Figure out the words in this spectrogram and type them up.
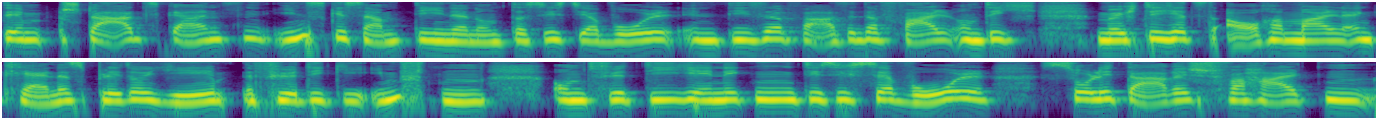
dem Staatsganzen insgesamt dienen. Und das ist ja wohl in dieser Phase der Fall. Und ich möchte jetzt auch einmal ein kleines Plädoyer für die Geimpften und für diejenigen, die sich sehr wohl solidarisch verhalten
